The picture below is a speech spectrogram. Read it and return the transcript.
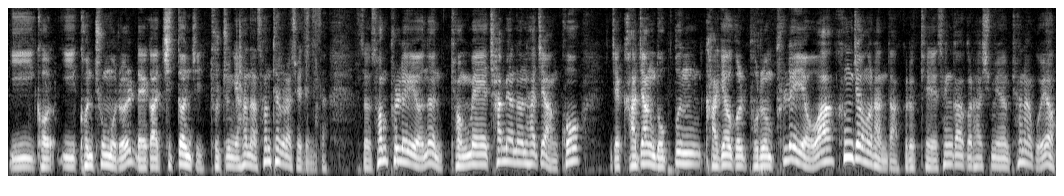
이, 거, 이 건축물을 내가 짓던지 둘 중에 하나 선택을 하셔야 됩니다. 그래서 선 플레이어는 경매에 참여는 하지 않고 이제 가장 높은 가격을 부른 플레이어와 흥정을 한다. 그렇게 생각을 하시면 편하고요.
